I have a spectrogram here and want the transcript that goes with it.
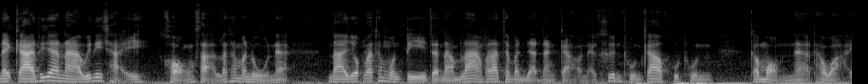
ในการพิจารณาวินิจฉัยของศาลรัฐธรรมนูญนะนายกรัฐมนตรีจะนำร่างพระราชบัญญัติดังกล่าวเนี่ยขึ้นทุนเก้าคูทุนกระหม่อมนะถวาย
